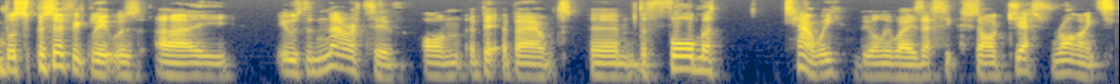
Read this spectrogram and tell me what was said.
But specifically, it was a it was the narrative on a bit about um, the former Towie, the only way is Essex star Jess Wright.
